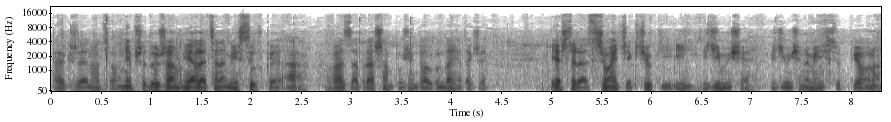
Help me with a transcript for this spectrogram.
Także no co, nie przedłużam, ja lecę na miejscówkę, a Was zapraszam później do oglądania. Także jeszcze raz trzymajcie kciuki i widzimy się, widzimy się na miejscu. Piona.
